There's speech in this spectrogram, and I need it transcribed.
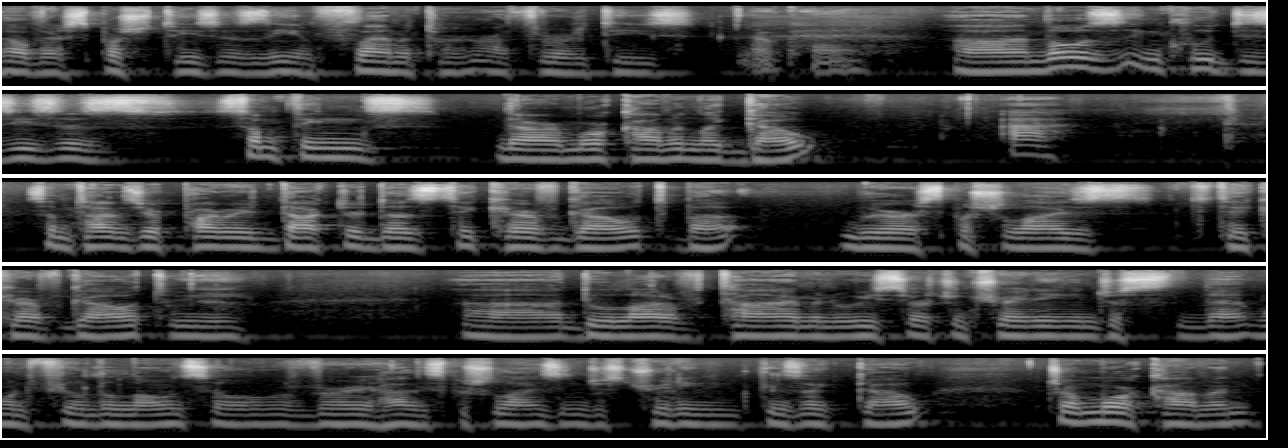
the other specialties is the inflammatory arthritis. Okay. Uh, and those include diseases, some things that are more common, like gout. Ah. Sometimes your primary doctor does take care of gout, but we are specialized to take care of gout. We uh, do a lot of time and research and training in just that one field alone, so we're very highly specialized in just treating things like gout, which are more common.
